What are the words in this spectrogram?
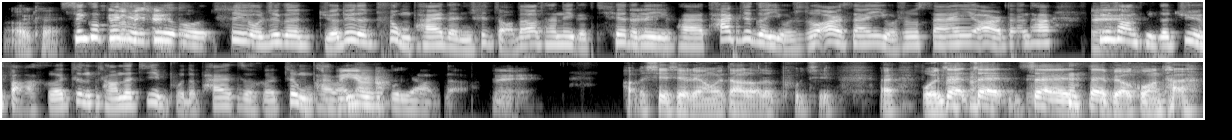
OK。syncopation 是有是有这个绝对的重拍的，你是找到它那个切的那一拍，它这个有时候二三一，有时候三一二，但它听上去的句法和正常的记谱的拍子和正拍完全是不一样的。对。好的，谢谢两位大佬的普及。哎，我再再 再代表广大。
